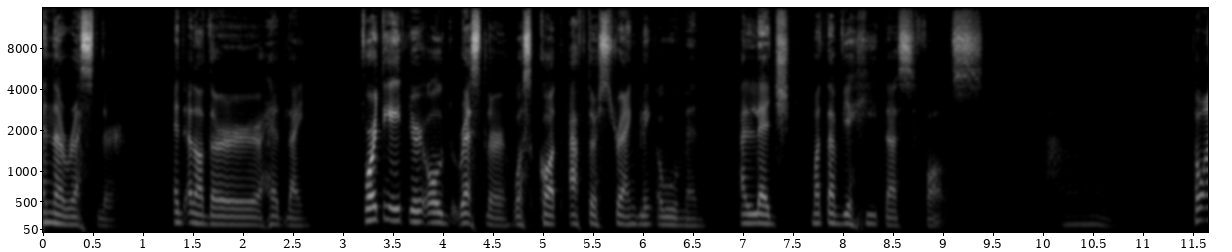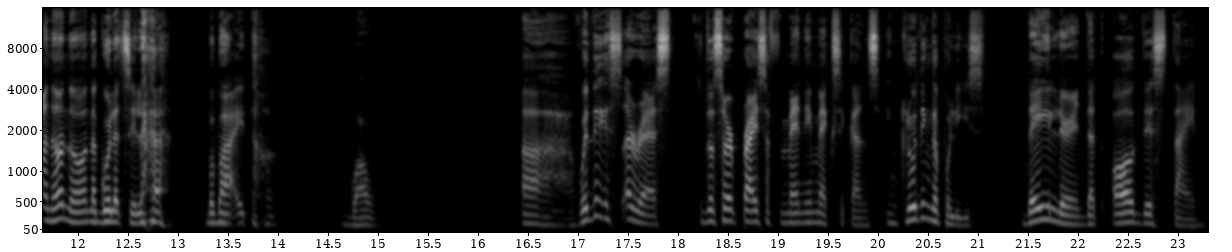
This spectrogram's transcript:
and a wrestler. And another headline, 48-year-old wrestler was caught after strangling a woman. Alleged Mataviejitas falls. Ay. So ano no, nagulat sila. Babae to. Wow. Uh, with this arrest, to the surprise of many Mexicans, including the police, they learned that all this time,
